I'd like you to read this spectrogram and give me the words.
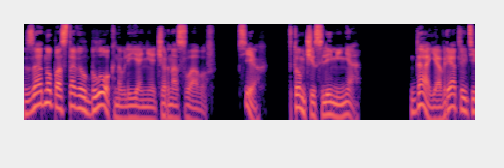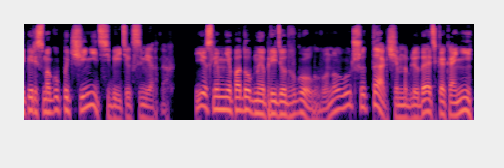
Заодно поставил блок на влияние чернославов. Всех, в том числе меня. Да, я вряд ли теперь смогу подчинить себе этих смертных, если мне подобное придет в голову, но лучше так, чем наблюдать, как они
